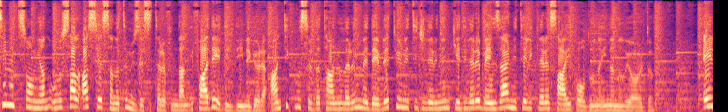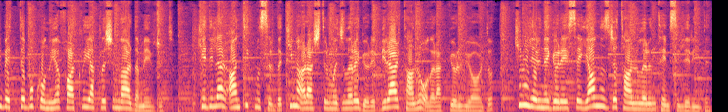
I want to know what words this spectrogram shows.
Smithsonian Ulusal Asya Sanatı Müzesi tarafından ifade edildiğine göre Antik Mısır'da tanrıların ve devlet yöneticilerinin kedilere benzer niteliklere sahip olduğuna inanılıyordu. Elbette bu konuya farklı yaklaşımlar da mevcut. Kediler Antik Mısır'da kimi araştırmacılara göre birer tanrı olarak görülüyordu, kimilerine göre ise yalnızca tanrıların temsilleriydi.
